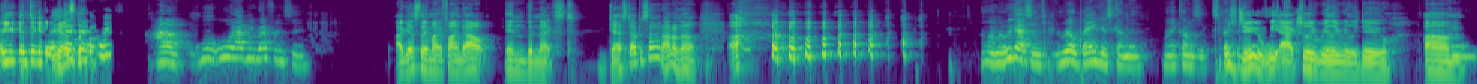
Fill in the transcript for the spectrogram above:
Are you hinting at a guest? I don't. Who, who, would I be referencing? I guess they might find out in the next guest episode. I don't know. Uh, I don't know. We got some real bangers coming when it comes to special. We do. We actually really, really do. Um, um,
